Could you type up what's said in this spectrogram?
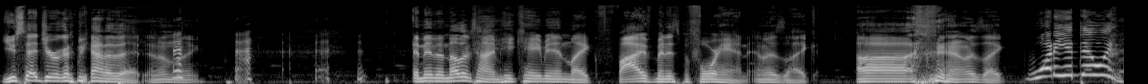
"You said you were going to be out of bed," and I'm like. And then another time he came in like five minutes beforehand and was like, uh, I was like, what are you doing?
